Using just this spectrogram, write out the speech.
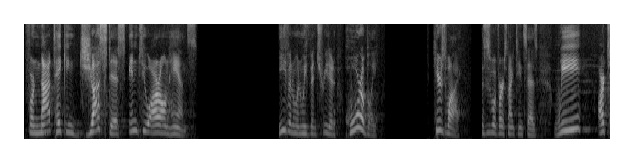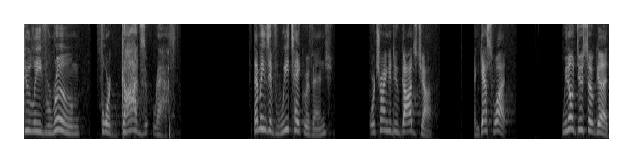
for not taking justice into our own hands, even when we've been treated horribly. Here's why. This is what verse 19 says We are to leave room for God's wrath. That means if we take revenge, we're trying to do God's job. And guess what? We don't do so good.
